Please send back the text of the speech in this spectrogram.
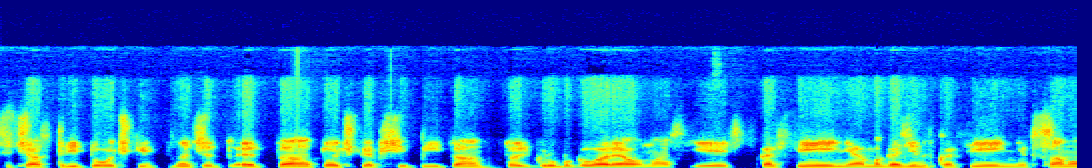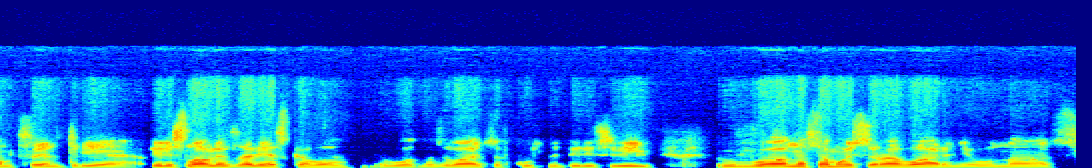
сейчас три точки. Значит, это точка общепита. То есть, грубо говоря, у нас есть кофейня, магазин в кофейне в самом центре Переславля-Залесского, вот, называется «Вкусный Пересвиль». В, на самой сыроварне у нас,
